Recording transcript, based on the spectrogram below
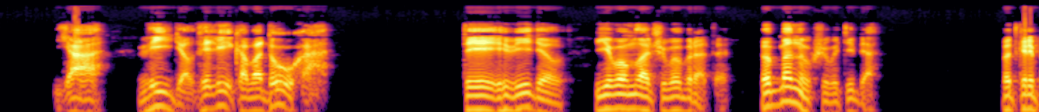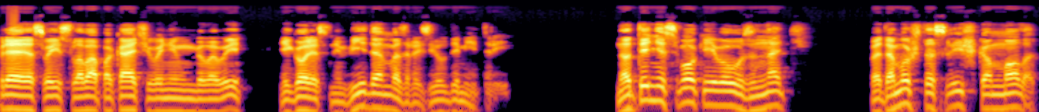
— Я видел Великого Духа. — Ты видел его младшего брата, обманувшего тебя? Подкрепляя свои слова покачиванием головы и горестным видом, возразил Дмитрий. — Но ты не смог его узнать, потому что слишком молод.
